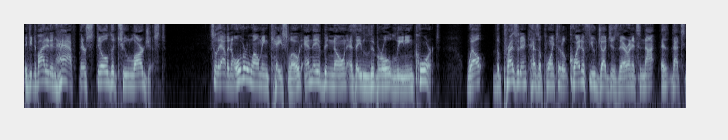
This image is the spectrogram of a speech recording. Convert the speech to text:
If you divide it in half, they're still the two largest. So they have an overwhelming caseload and they have been known as a liberal leaning court. Well, the president has appointed quite a few judges there and it's not, that's,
